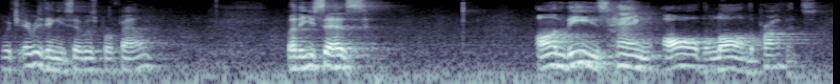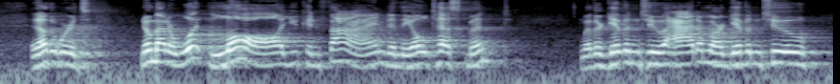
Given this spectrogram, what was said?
which everything he said was profound. But he says, On these hang all the law and the prophets. In other words, no matter what law you can find in the Old Testament, whether given to Adam or given to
